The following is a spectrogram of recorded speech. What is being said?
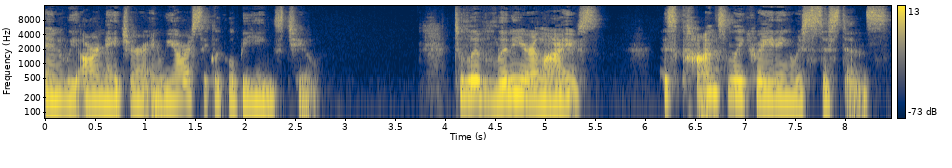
and we are nature, and we are cyclical beings too. To live linear lives is constantly creating resistance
